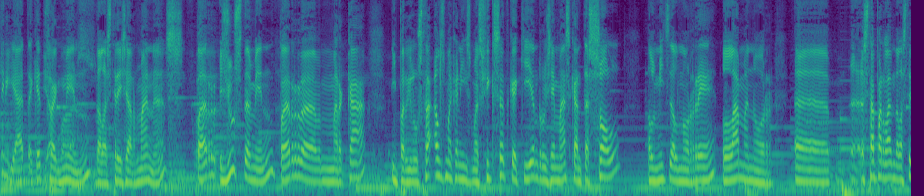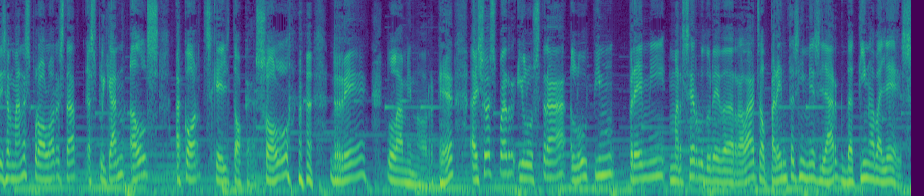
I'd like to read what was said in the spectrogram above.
triat aquest fragment de les tres germanes per, justament, per uh, marcar i per il·lustrar els mecanismes. Fixa't que aquí en Roger Mas canta sol al mig del no-re, la menor. Eh, està parlant de les tres germanes, però alhora està explicant els acords que ell toca. Sol, re, la menor. Eh? Això és per il·lustrar l'últim Premi Mercè Rodoreda de Relats, el parèntesi més llarg de Tina Vallès.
